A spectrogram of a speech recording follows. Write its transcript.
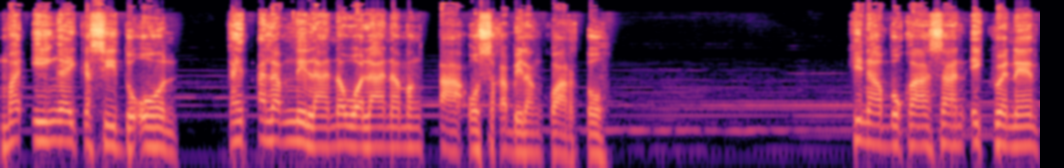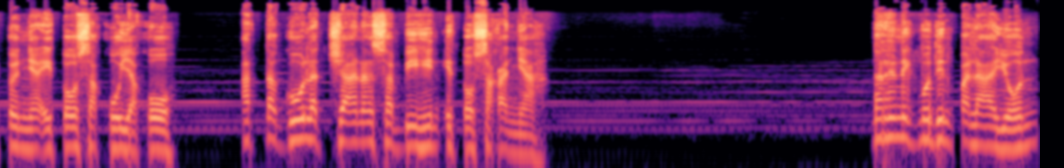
Maingay kasi doon kahit alam nila na wala namang tao sa kabilang kwarto. Kinabukasan ikwenento niya ito sa kuya ko at nagulat siya nang sabihin ito sa kanya. Narinig mo din pala yun?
